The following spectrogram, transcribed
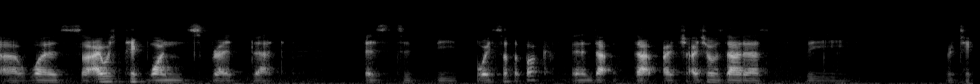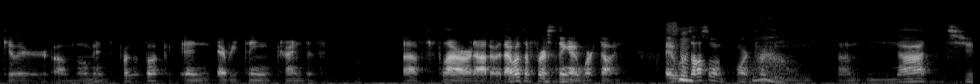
uh, was I always pick one spread that is to be the voice of the book, and that that I, ch- I chose that as the particular uh, moment for the book, and everything kind of uh, flowered out of it. That was the first thing I worked on. It was also important for Wow. me um, not to.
